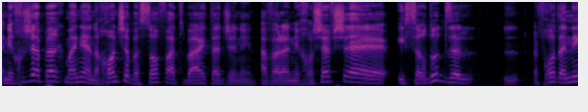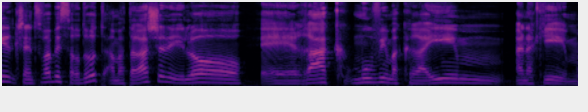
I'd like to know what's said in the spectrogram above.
אני חושב שהפרק מעניין. נכון שבסוף ההצבעה הייתה ג'נין, אבל אני חושב שהישרדות זה... לפחות אני, כשאני צופה בהישרדות, המטרה שלי היא לא אה, רק move ים אקראיים ענקיים,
